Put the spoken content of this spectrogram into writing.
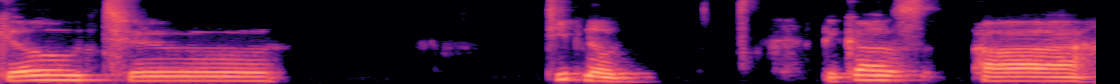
go to DeepNote because uh,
